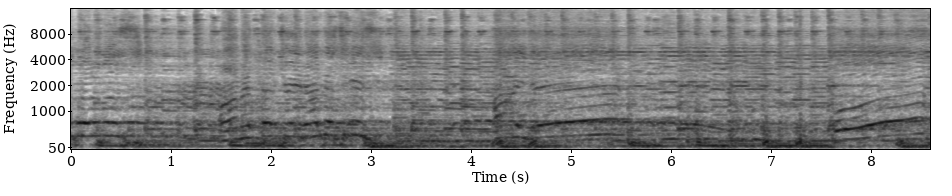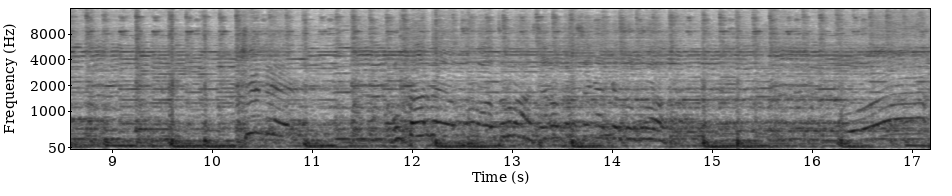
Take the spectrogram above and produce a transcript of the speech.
Çocuklarımız Ahmet Berköy neredesiniz? Haydi! Hop! Şimdi Muhtar Bey oturma oturma. Sen otursan herkes oturma. Hop!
